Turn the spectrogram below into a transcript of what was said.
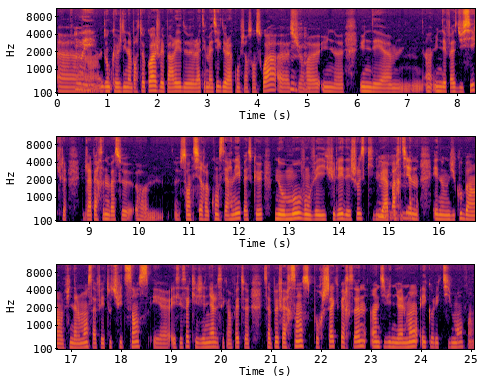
euh, donc, je dis n'importe quoi, je vais parler de la thématique de la confiance en soi sur mmh euh, une, une, des, une des phases du cycle. La personne va se sentir concernée parce que nos mots vont véhiculer des choses qui lui mmh, mmh, appartiennent. Et donc, du coup, ben, finalement, ça fait tout de suite sens. Et, et c'est ça qui est génial, c'est qu'en fait, ça peut faire sens pour chaque personne individuellement et collectivement. Enfin,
